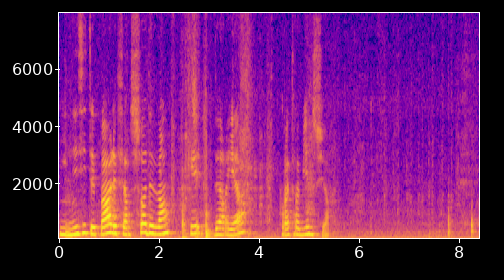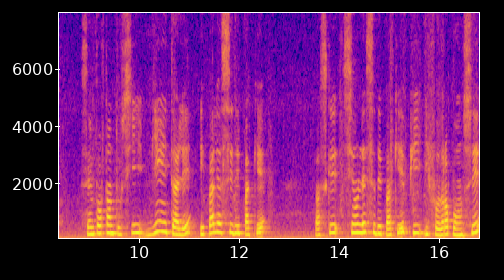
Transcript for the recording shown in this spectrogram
N'hésitez pas à le faire soit devant que derrière pour être bien sûr. C'est important aussi bien étaler et pas laisser des paquets parce que si on laisse des paquets, puis il faudra poncer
